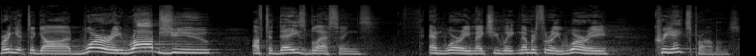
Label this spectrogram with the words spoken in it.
Bring it to God. Worry robs you of today's blessings, and worry makes you weak. Number three, worry creates problems.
